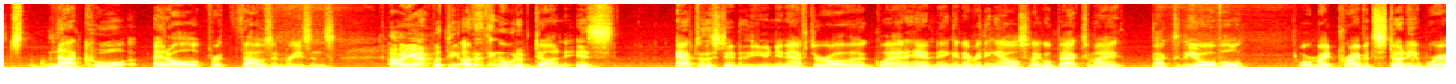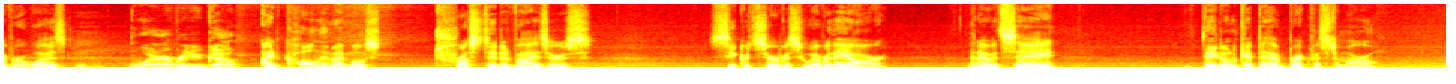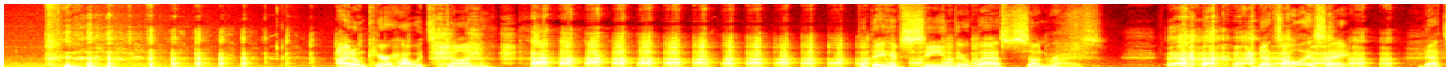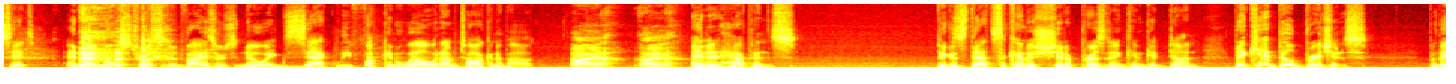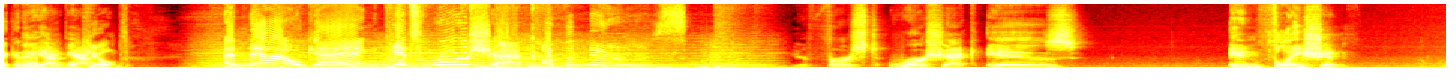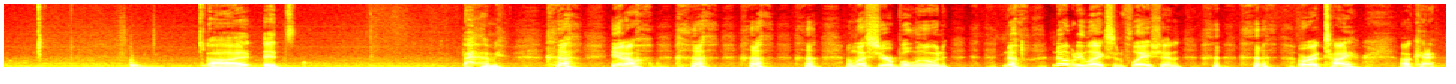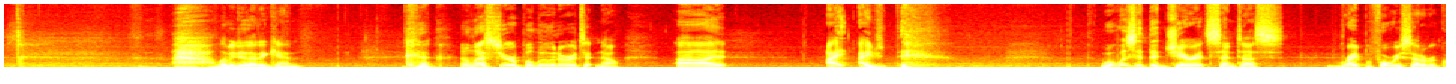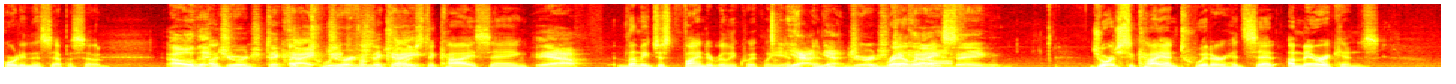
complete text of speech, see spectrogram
It's not cool at all for a thousand reasons. Oh yeah, But the other thing I would have done is, after the State of the Union, after all the glad handing and everything else, and I go back to my back to the Oval or my private study, wherever it was, wherever you go, I'd call in my most trusted advisors, Secret Service, whoever they are, and I would say, they don't get to have breakfast tomorrow. I don't care how it's done, but they have seen their last sunrise. That's all I say. That's it. And my most trusted advisors know exactly fucking well what I'm talking about. oh yeah, oh yeah. And it happens. Because that's the kind of shit a president can get done. They can't build bridges, but they can have Yeah, people yeah. killed. And now, gang, it's Rorschach of the news. First Rorschach is inflation. Uh, it's. I mean, you know, unless you're a balloon, no, nobody likes inflation or a tire. Okay, let me do that again. unless you're a balloon or a ti- no, uh, I I. what was it that Jarrett sent us right before we started recording this episode? Oh, that George Takei, a tweet George from George Takei saying, yeah, "Let me just find it really quickly." And, yeah, and yeah. George off. saying, George Takei on Twitter had said, "Americans,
